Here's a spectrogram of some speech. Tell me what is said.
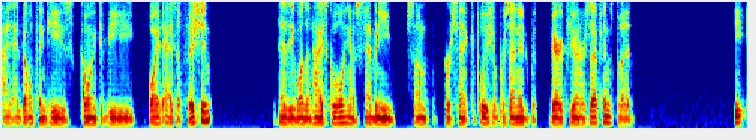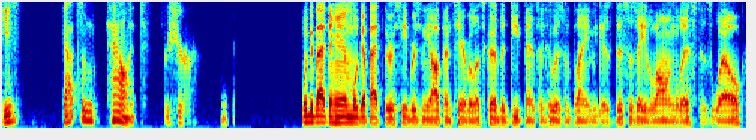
I, I, don't think he's going to be quite as efficient as he was in high school. You know, seventy some percent completion percentage with very few interceptions, but he, he's got some talent for sure. We'll get back to him. We'll get back to the receivers in the offense here, but let's go to the defense and who isn't playing because this is a long list as well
